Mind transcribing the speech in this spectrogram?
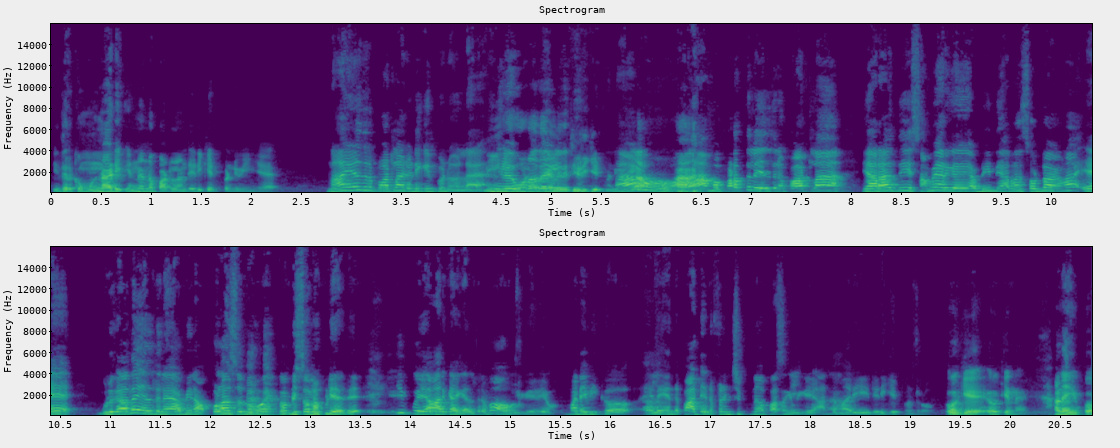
இதற்கு முன்னாடி என்னென்ன பாட்டெல்லாம் டெடிகேட் பண்ணுவீங்க? நான் எழுதுற பாட்டெலாம் டெடிகேட் பண்ணுவேன்ல. நீங்களே ஓனா தான் எழுதி டெடிகேட் பண்ணுவீங்களா நாம படத்துல எழுதின பாட்டுலாம் யாராவது செமையா இருக்கு அப்படின்னு யாராவது சொன்னாங்கன்னா ஏ உங்களுக்காக தான் எழுதுனேன் அப்படின்னு அப்பெல்லாம் சொல்லுவோம். இப்போ அப்படி சொல்ல முடியாது. இப்போ யாருக்காக எழுதுறோமோ அவங்களுக்கு மனைவிக்கோ இல்லை இந்த பாட்டு என்ன ஃப்ரெண்ட்ஷிப்னா பசங்களுக்கு அந்த மாதிரி டெடிகேட் பண்றோம். ஓகே ஓகேண்ணே ஆனா இப்போ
